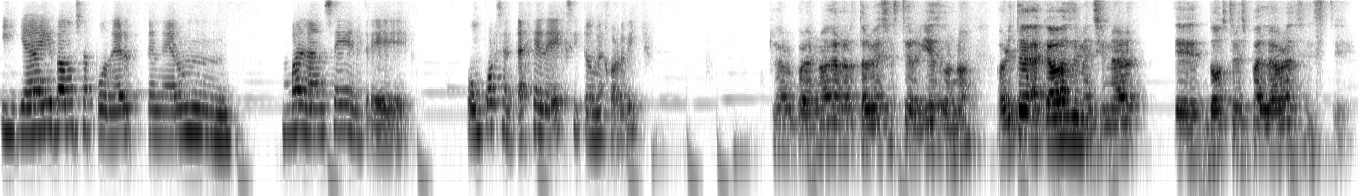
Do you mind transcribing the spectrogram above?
y ya ahí vamos a poder tener un, un balance entre un porcentaje de éxito, mejor dicho. Claro, para no agarrar tal vez este riesgo, ¿no? Ahorita acabas de mencionar eh, dos, tres palabras este,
